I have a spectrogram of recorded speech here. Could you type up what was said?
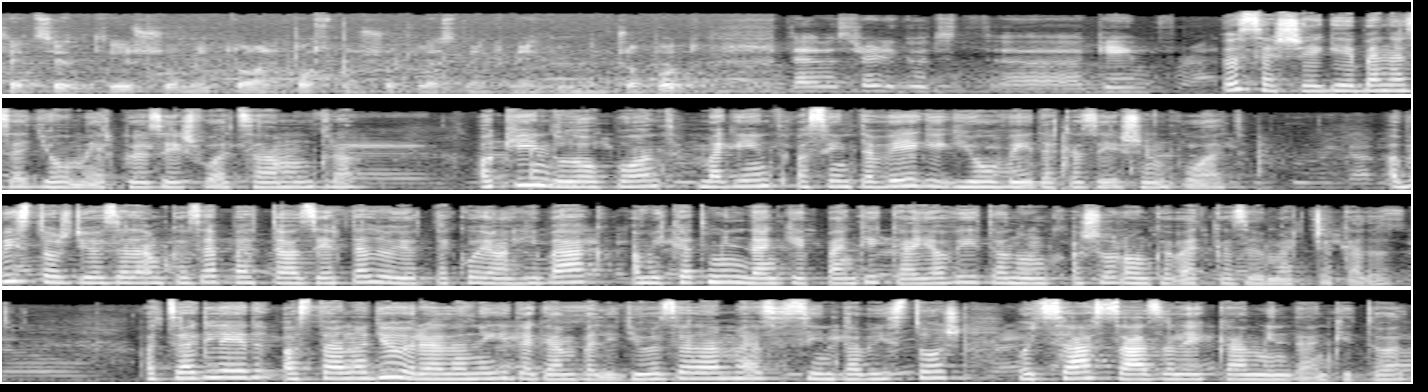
tetszett, és amit talán hasznosak lesznek nekünk, mint csapat. Uh, Összességében ez egy jó mérkőzés volt számunkra. A kiinduló pont megint a szinte végig jó védekezésünk volt. A biztos győzelem közepette azért előjöttek olyan hibák, amiket mindenképpen ki kell javítanunk a soron következő meccsek előtt. A cegléd aztán a győr elleni idegenbeli győzelemhez szinte biztos, hogy száz százalékkal mindenkitől.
